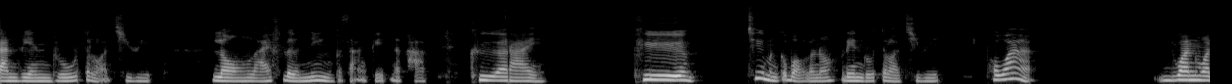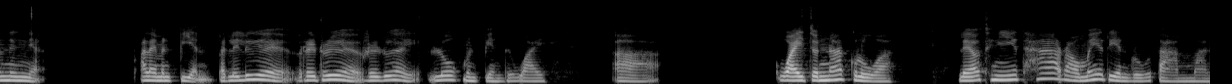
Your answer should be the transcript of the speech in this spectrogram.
การเรียนรู้ตลอดชีวิต Long Life Learning ภาษาอังกฤษนะคะ คืออะไร คือชื่อมันก็บอกแล้วเนาะเรียนรู้ตลอดชีวิต เพราะว่าวันวันหนึ่งเนี่ย อะไรมันเปลี่ยนไปเรื่อยๆเรื่อยๆเรื่อยๆโลกมันเปลี่ยนไปไวอ่าไวจนน่ากลัว แล้วทีนี้ถ้าเราไม่เรียนรู้ตามมัน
